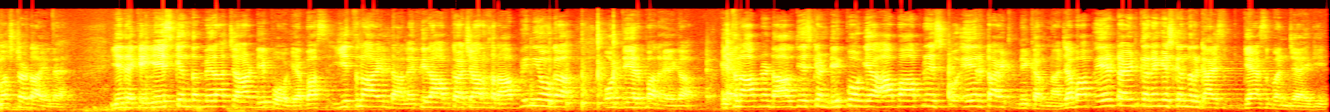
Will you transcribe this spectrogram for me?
mustard oil है। ये देखें ये इसके अंदर मेरा चार डिप हो गया। बस इतना ऑयल डालें फिर आपका अचार खराब भी नहीं होगा और देर पर रहेगा। इतना आपने डाल दिया इसके अंदर डिप हो गया। अब आपने इसको एयर टाइट नहीं करना। जब आप एयर टाइट करेंगे इसके अंदर गैस गैस बन जाएगी।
